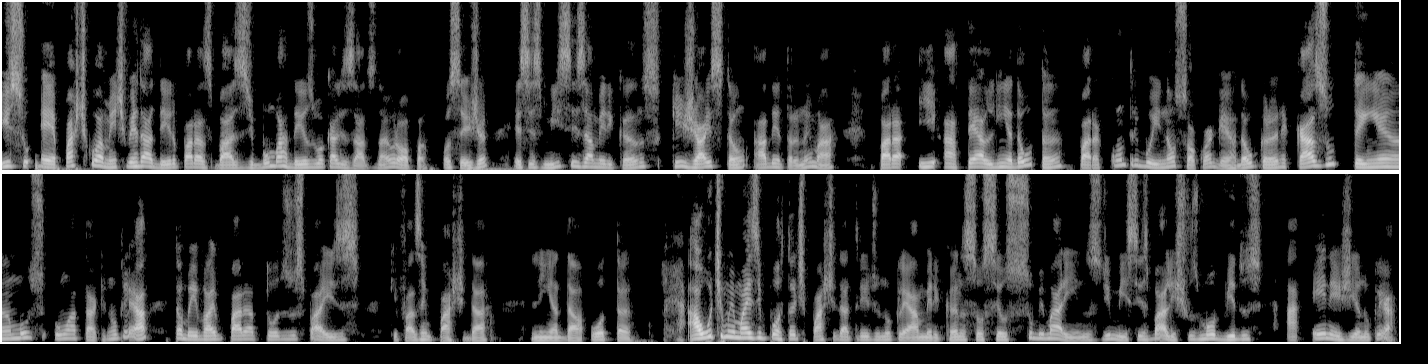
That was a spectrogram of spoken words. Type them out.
Isso é particularmente verdadeiro para as bases de bombardeios localizados na Europa, ou seja, esses mísseis americanos que já estão adentrando em mar para ir até a linha da OTAN para contribuir não só com a guerra da Ucrânia, caso tenhamos um ataque nuclear, também vai para todos os países que fazem parte da linha da OTAN. A última e mais importante parte da tríade nuclear americana são seus submarinos de mísseis balísticos movidos a energia nuclear.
